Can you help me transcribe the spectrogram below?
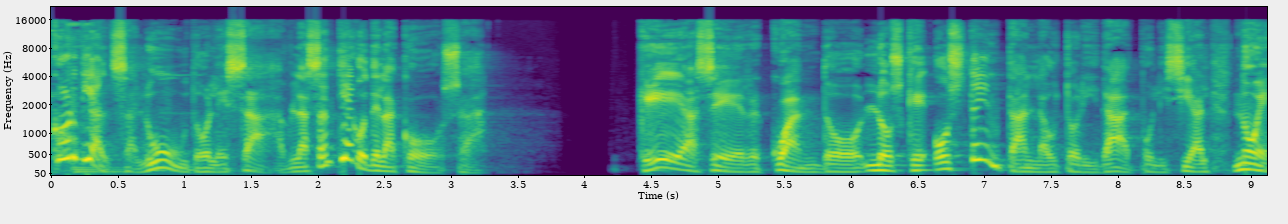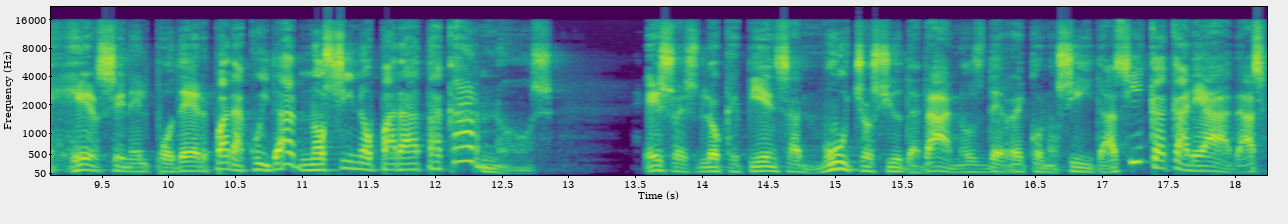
Cordial saludo les habla Santiago de la Cosa ¿Qué hacer cuando los que ostentan la autoridad policial no ejercen el poder para cuidarnos, sino para atacarnos? Eso es lo que piensan muchos ciudadanos de reconocidas y cacareadas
